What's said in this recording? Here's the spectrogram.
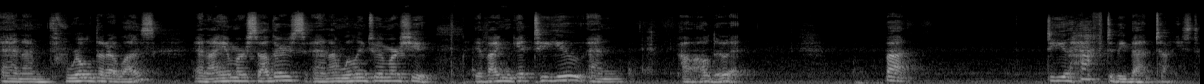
and I'm thrilled that I was. And I immerse others, and I'm willing to immerse you. If I can get to you, and I'll, I'll do it. But do you have to be baptized?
